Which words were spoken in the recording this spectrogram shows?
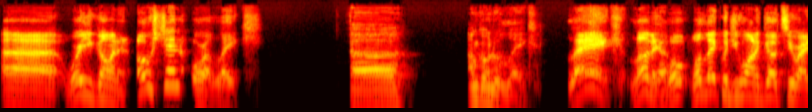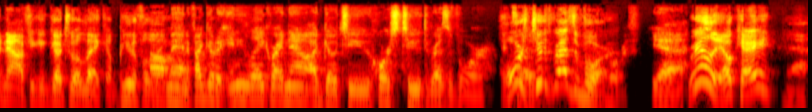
uh, where are you going? An ocean or a lake? Uh, I'm going to a lake. Lake, love it. Yep. What, what lake would you want to go to right now if you could go to a lake, a beautiful lake? Oh man, if I go to any lake right now, I'd go to Horsetooth Reservoir. It's a- Horsetooth Reservoir. North. Yeah, Really? Okay. yeah,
